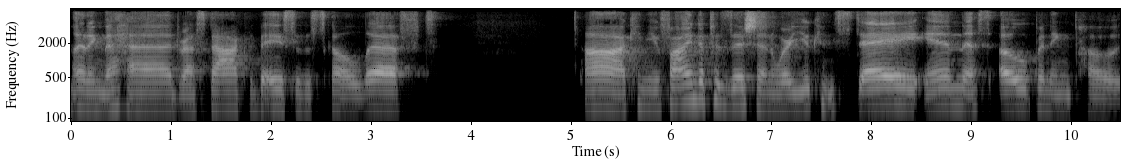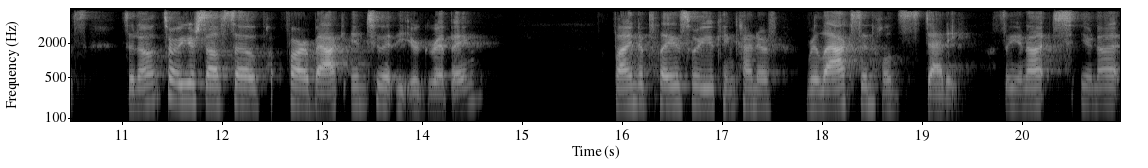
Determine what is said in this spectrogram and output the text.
letting the head rest back, the base of the skull lift. Ah, can you find a position where you can stay in this opening pose? So don't throw yourself so far back into it that you're gripping. Find a place where you can kind of relax and hold steady. So you're not you're not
